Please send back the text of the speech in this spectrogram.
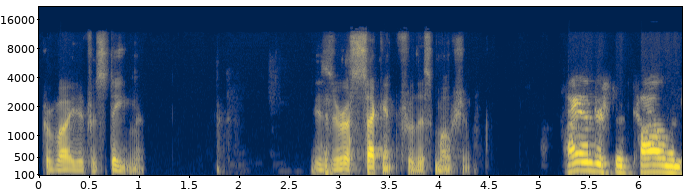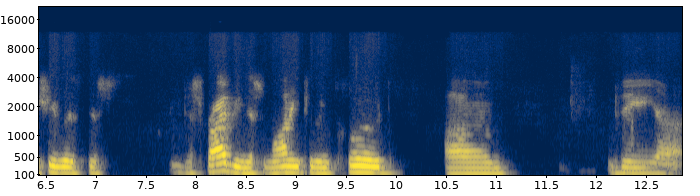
provided for statement. Is there a second for this motion? I understood Kyle when she was des- describing this, wanting to include um, the uh,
